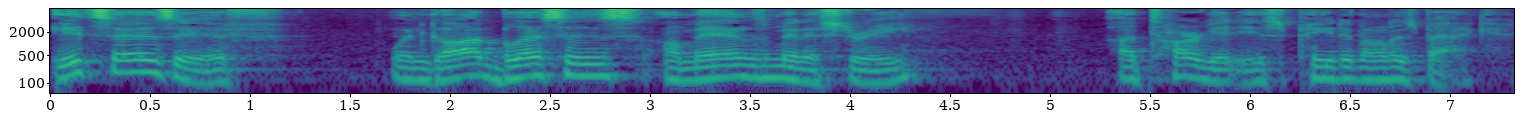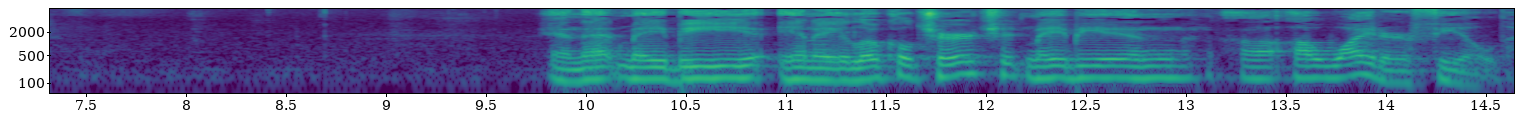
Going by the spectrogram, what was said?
It's as if when God blesses a man's ministry, a target is painted on his back. And that may be in a local church, it may be in a, a wider field.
